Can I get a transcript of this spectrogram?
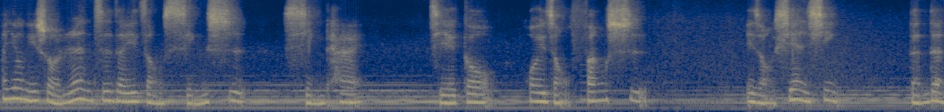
还有你所认知的一种形式、形态、结构或一种方式、一种线性等等。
